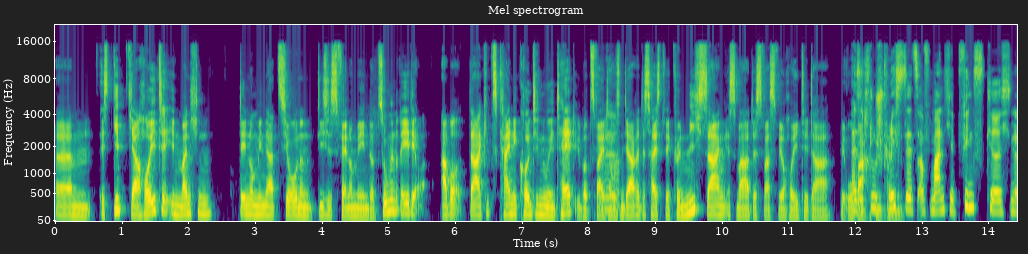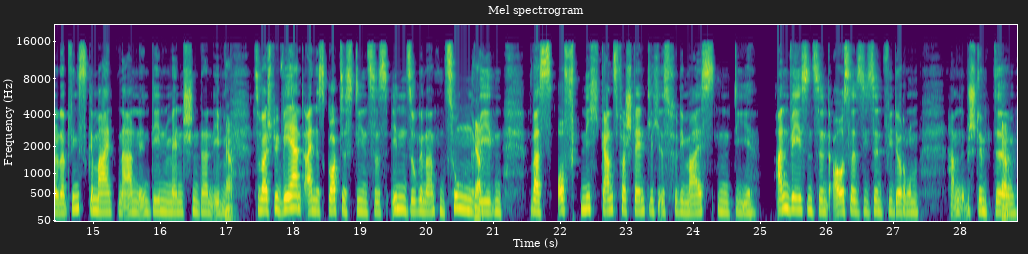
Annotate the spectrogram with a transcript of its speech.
Ähm, es gibt ja heute in manchen Denominationen dieses Phänomen der Zungenrede, aber da gibt's keine Kontinuität über 2000 ja. Jahre. Das heißt, wir können nicht sagen, es war das, was wir heute da beobachten. Also du sprichst können. jetzt auf manche Pfingstkirchen oder Pfingstgemeinden an, in denen Menschen dann eben ja. zum Beispiel während eines Gottesdienstes in sogenannten Zungen ja. reden, was oft nicht ganz verständlich ist für die meisten, die anwesend sind, außer sie sind wiederum, haben eine bestimmte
